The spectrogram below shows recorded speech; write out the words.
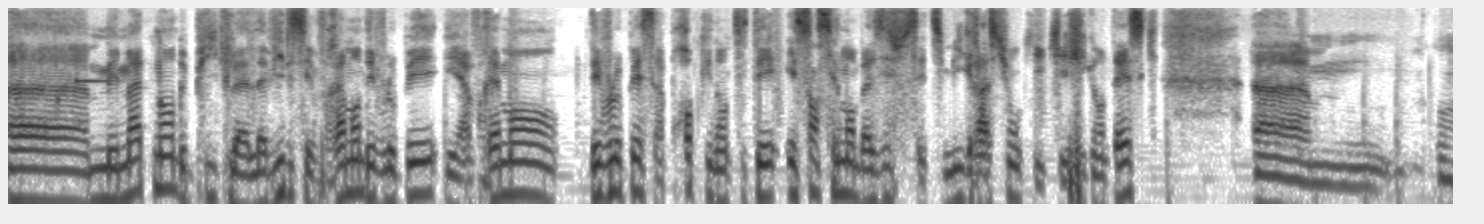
Euh, mais maintenant, depuis que la, la ville s'est vraiment développée et a vraiment développé sa propre identité, essentiellement basée sur cette immigration qui, qui est gigantesque, euh, on,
